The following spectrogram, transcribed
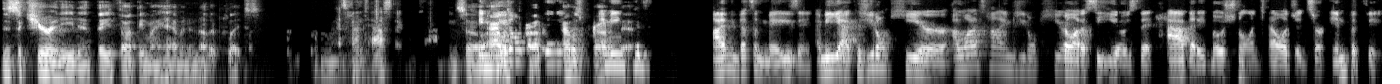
the security that they thought they might have in another place. That's fantastic. And so and I, was proud, think, I was proud. I mean, I think that's amazing. I mean, yeah, because you don't hear a lot of times you don't hear a lot of CEOs that have that emotional intelligence or empathy,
